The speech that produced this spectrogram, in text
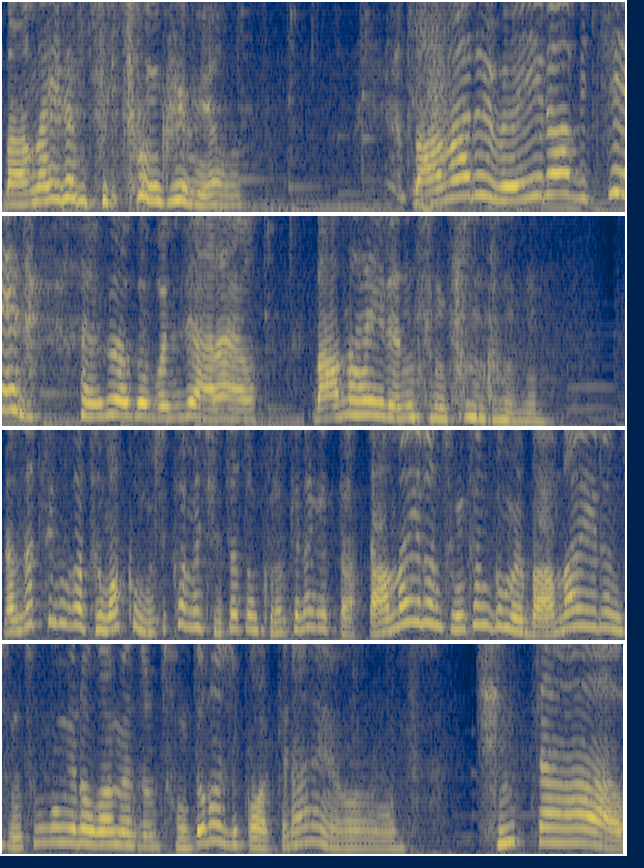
마마 이름 중천금이요. 마마를 왜 잃어 미친 그거 뭔지 알아요 마마일은 중천금이 남자친구가 저만큼 무식하면 진짜 좀 그렇긴 하겠다 마마일은 중천금을 마마일은 중천공이라고 하면 좀 정떨어질 것 같긴 하네요 진짜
